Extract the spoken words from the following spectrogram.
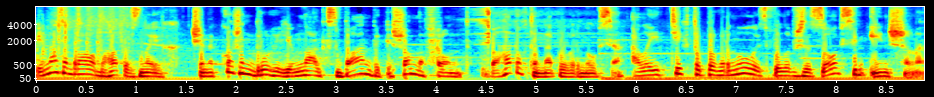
Війна забрала багато з них. Чи не кожен другий юнак з банди пішов на фронт? Багато хто не повернувся. Але і ті, хто повернулись, були вже зовсім іншими.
